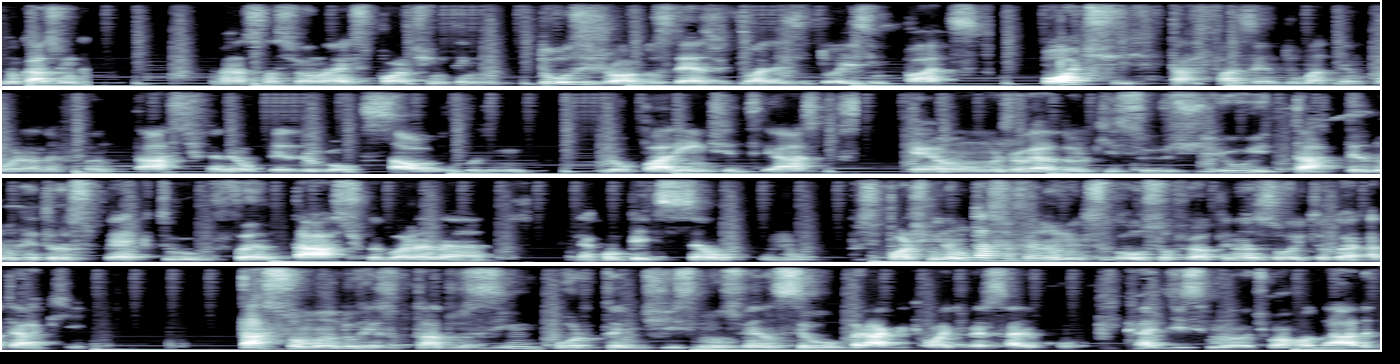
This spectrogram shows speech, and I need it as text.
No caso, em campeonatos nacionais, Sporting tem 12 jogos, 10 vitórias e 2 empates. Pote está fazendo uma temporada fantástica, né? O Pedro Gonçalves, inclusive meu parente, entre aspas, é um jogador que surgiu e está tendo um retrospecto fantástico agora na, na competição. O Sporting não está sofrendo muitos gols, sofreu apenas 8 até aqui. Está somando resultados importantíssimos, venceu o Braga, que é um adversário complicadíssimo na última rodada.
